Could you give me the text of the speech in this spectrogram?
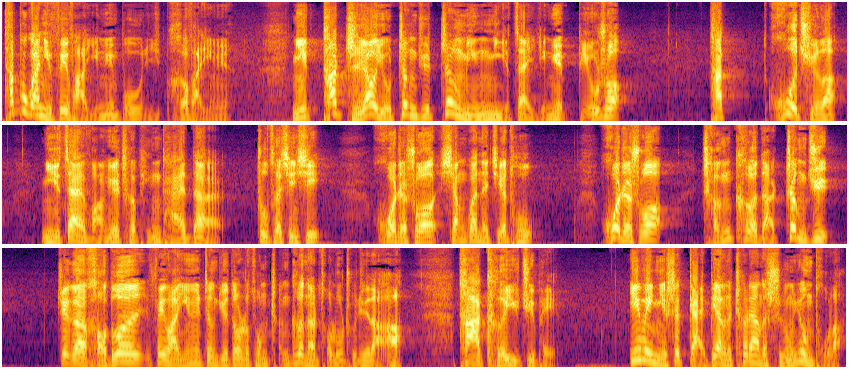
他不管你非法营运不合法营运，你他只要有证据证明你在营运，比如说他获取了你在网约车平台的注册信息，或者说相关的截图，或者说。乘客的证据，这个好多非法营运证据都是从乘客那透露出去的啊，他可以拒赔，因为你是改变了车辆的使用用途了，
